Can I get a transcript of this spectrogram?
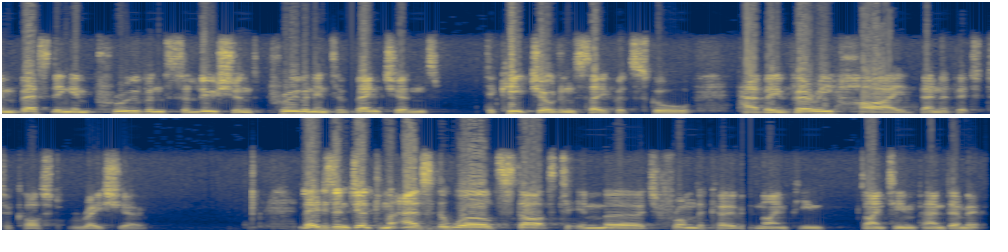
investing in proven solutions, proven interventions to keep children safe at school have a very high benefit to cost ratio. Ladies and gentlemen, as the world starts to emerge from the COVID 19 pandemic,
